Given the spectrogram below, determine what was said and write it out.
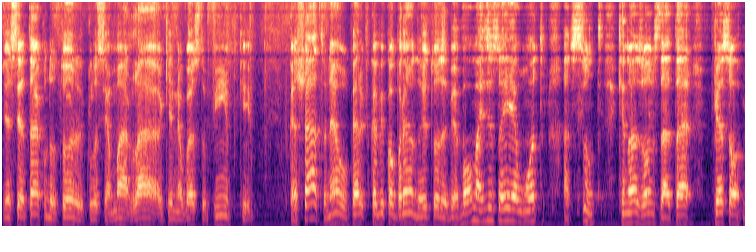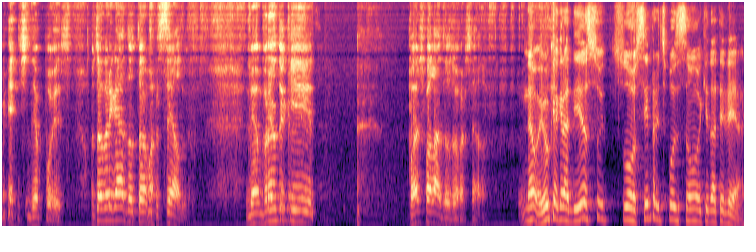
de acertar com o doutor Clocemar lá aquele negócio do vinho, porque fica chato, né? O cara fica me cobrando aí toda vez. Bom, mas isso aí é um outro assunto que nós vamos tratar pessoalmente depois. Muito obrigado, doutor Marcelo. Lembrando que. Pode falar, doutor Marcelo. Não, eu que agradeço, estou sempre à disposição aqui da TVE.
